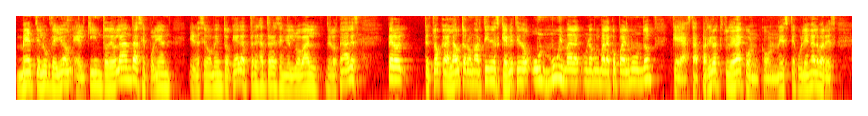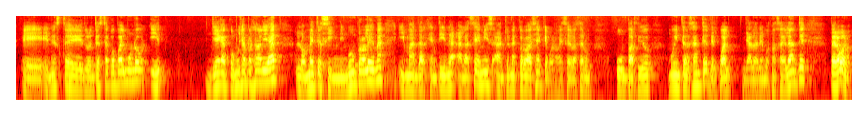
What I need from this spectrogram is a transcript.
Mete Luke de Jong, el quinto de Holanda. Se ponían en ese momento que era 3 a 3 en el global de los penales. Pero te toca a Lautaro Martínez, que había tenido un muy mala, una muy mala Copa del Mundo, que hasta perdió la titularidad con, con este Julián Álvarez eh, en este, durante esta Copa del Mundo y llega con mucha personalidad, lo mete sin ningún problema y manda a Argentina a las semis ante una Croacia que, bueno, ese va a ser un, partido muy interesante, del cual ya hablaremos más adelante. Pero bueno,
